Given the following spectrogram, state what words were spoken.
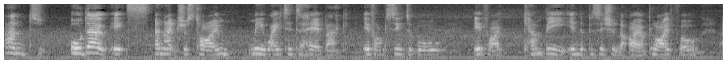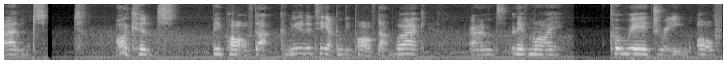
and although it's an anxious time, me waiting to hear back if I'm suitable if I can be in the position that I applied for. And I could be part of that community, I can be part of that work and live my career dream of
